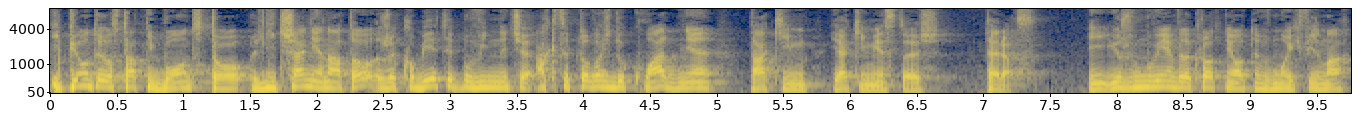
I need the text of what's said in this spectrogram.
I piąty, ostatni błąd to liczenie na to, że kobiety powinny Cię akceptować dokładnie takim, jakim jesteś teraz. I już mówiłem wielokrotnie o tym w moich filmach,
